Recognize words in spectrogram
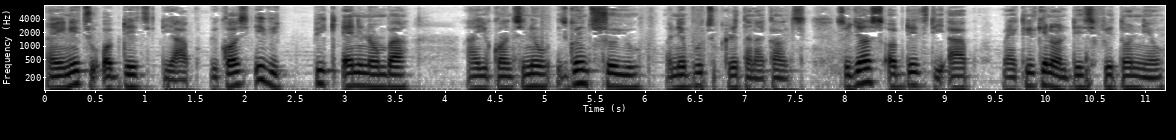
And you need to update the app. Because if you pick any number and you continue it's going to show you unable to create an account. So just update the app by clicking on this freetone new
